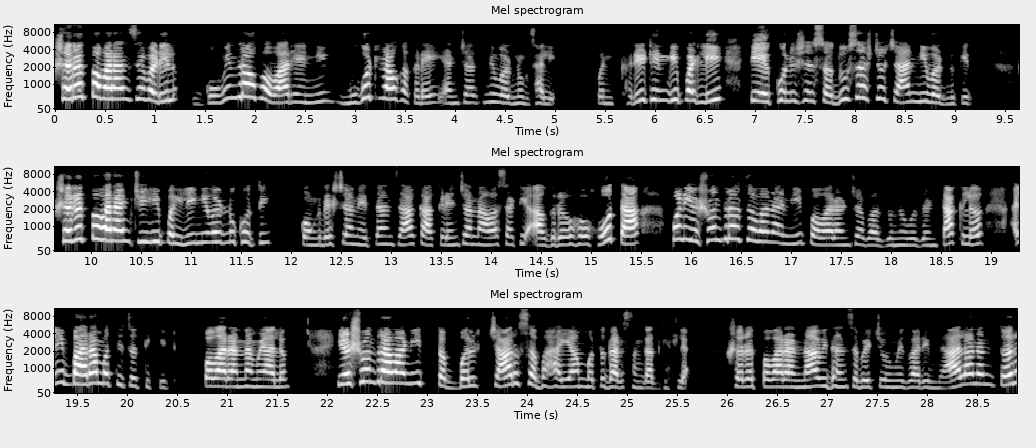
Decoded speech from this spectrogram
शरद पवारांचे वडील गोविंदराव पवार यांनी मुकुटराव काकडे यांच्यात निवडणूक झाली. पण खरी ठिणगी पडली ती एकोणीसशे सदुसष्टच्या निवडणुकीत. शरद पवारांची ही पहिली निवडणूक होती. काँग्रेसच्या नेत्यांचा काकड्यांच्या नावासाठी आग्रह होता पण यशवंतराव चव्हाणांनी पवारांच्या बाजूने वजन टाकलं आणि बारामतीचं तिकीट पवारांना मिळालं. यशवंतरावांनी तब्बल चार सभा या मतदारसंघात घेतल्या. शरद पवारांना विधानसभेची उमेदवारी मिळाल्यानंतर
